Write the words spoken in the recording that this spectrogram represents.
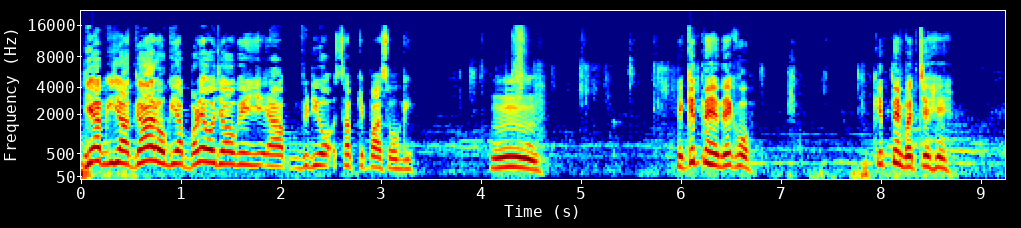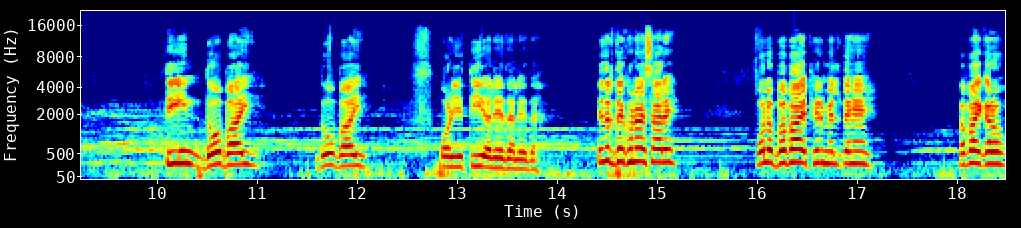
ये आपकी यादगार होगी, आप बड़े हो जाओगे, ये आप वीडियो सबके पास होगी। हम्म। ये कितने हैं, देखो। कितने बच्चे हैं। तीन, दो भाई दो भाई, और ये तीन अलहदा अलहदा इधर देखो ना सारे। बोलो बाय फिर मिलते हैं। बाय करो।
